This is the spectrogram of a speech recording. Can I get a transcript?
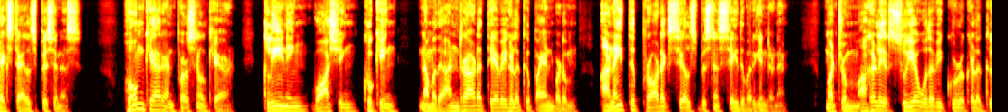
textiles business. Home care and personal care cleaning washing cooking நமது அன்றாட தேவைகளுக்கு பயன்படும் அனைத்து ப்ராடக்ட் சேல்ஸ் பிசினஸ் செய்து வருகின்றன. மற்றும் மகளிர் சுய உதவி குழுக்களுக்கு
